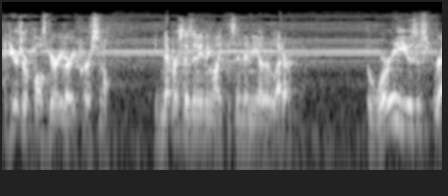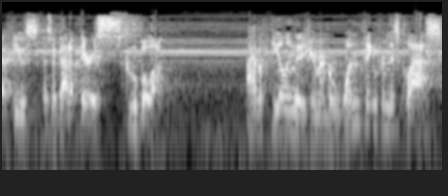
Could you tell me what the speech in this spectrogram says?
And here's where Paul's very, very personal. He never says anything like this in any other letter. The word he uses for refuse, as I got up there, is skubala. I have a feeling that if you remember one thing from this class,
